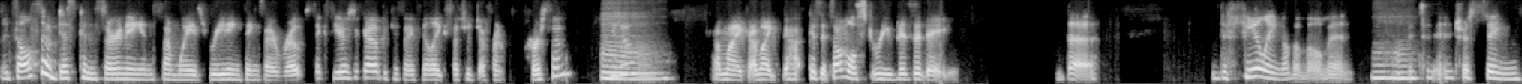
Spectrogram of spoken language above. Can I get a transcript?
it's also disconcerting in some ways reading things I wrote six years ago because I feel like such a different person. You mm. know, I'm like I'm like because it's almost revisiting the the feeling of a moment. Mm-hmm. It's an interesting.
